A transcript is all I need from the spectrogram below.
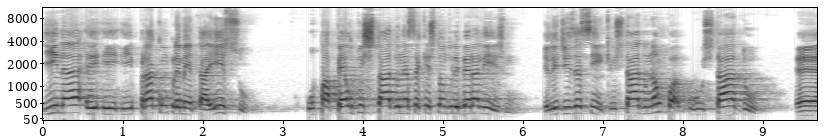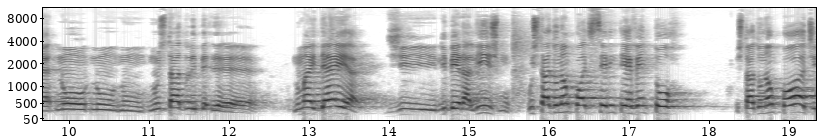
e, e, e para complementar isso, o papel do Estado nessa questão do liberalismo. Ele diz assim que o Estado não o Estado é, no, no, no, no Estado, é, numa ideia de liberalismo, o Estado não pode ser interventor. O Estado não pode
